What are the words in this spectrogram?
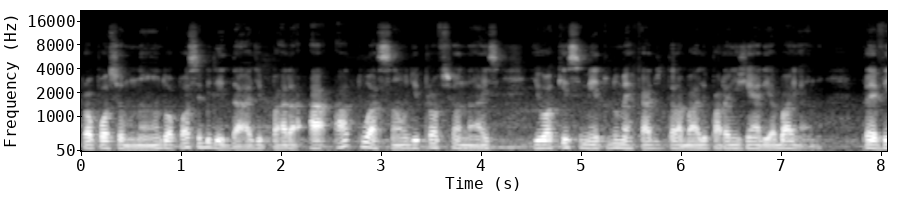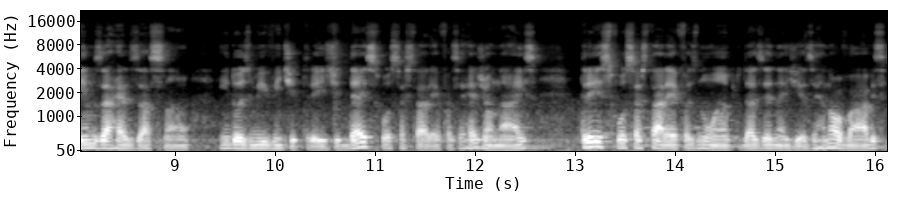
proporcionando a possibilidade para a atuação de profissionais e o aquecimento do mercado de trabalho para a engenharia baiana. Prevemos a realização em 2023 de 10 forças-tarefas regionais, 3 forças-tarefas no âmbito das energias renováveis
